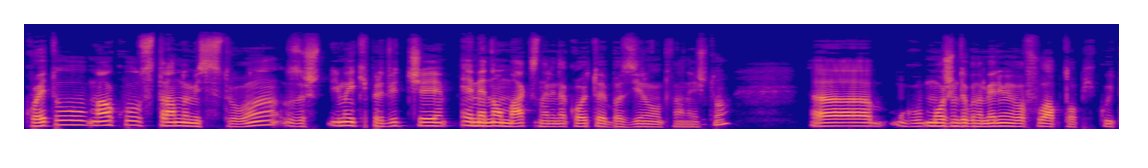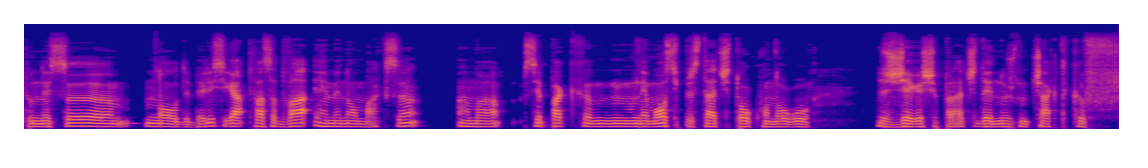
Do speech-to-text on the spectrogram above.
Което малко странно ми се струва, защо, имайки предвид, че M1 Max, нали, на който е базирано това нещо, а, можем да го намерим в лаптопи, които не са много дебели. Сега, това са два M1 Max, ама все пак не мога да си представя, че толкова много жега ще правя, че да е нужно чак такъв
